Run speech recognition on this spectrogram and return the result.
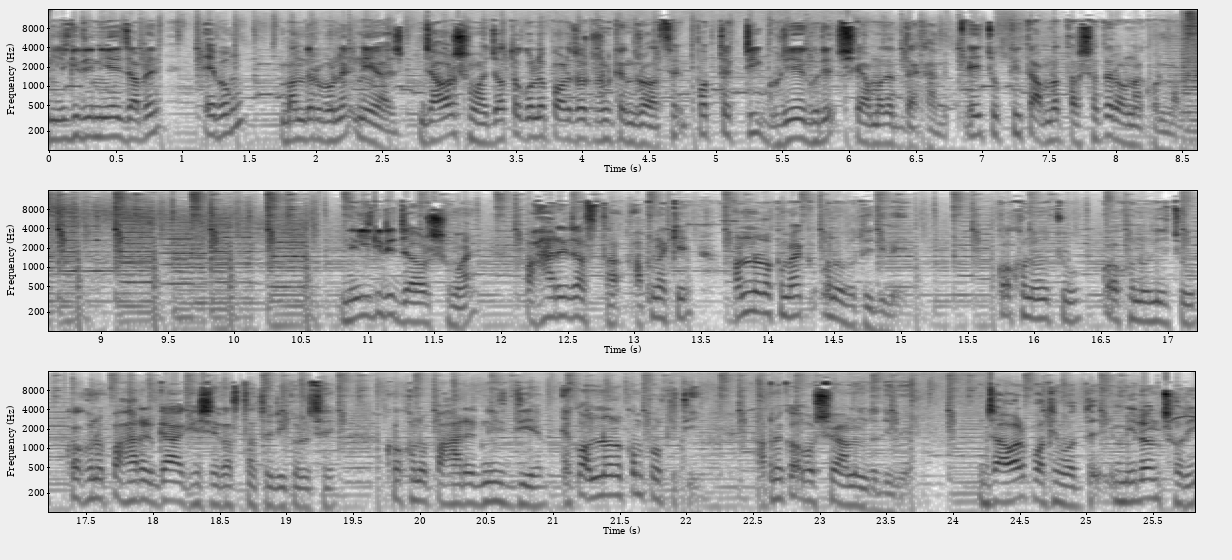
নীলগিরি নিয়ে যাবে এবং বান্দরবনে নিয়ে আসবে। যাওয়ার সময় যতগুলো পর্যটন কেন্দ্র আছে, প্রত্যেকটি ঘুরিয়ে ঘুরিয়ে সে আমাদের দেখাবে। এই চুক্তিতে আমরা তার সাথে রওনা করলাম। নীলগিরি যাওয়ার সময় পাহাড়ি রাস্তা আপনাকে অন্যরকম এক অনুভূতি দিবে। কখনো উঁচু কখনো নিচু কখনো পাহাড়ের গা ঘেঁষে রাস্তা তৈরি করেছে কখনো পাহাড়ের নিচ দিয়ে এক অন্যরকম প্রকৃতি আপনাকে অবশ্যই আনন্দ দিবে। যাওয়ার পথে মধ্যে মিলনছড়ি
